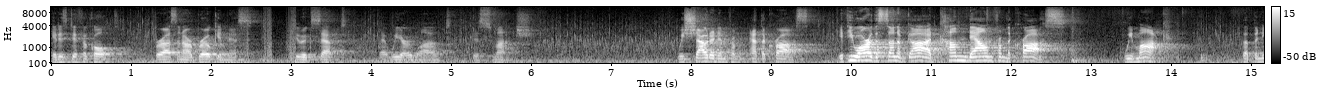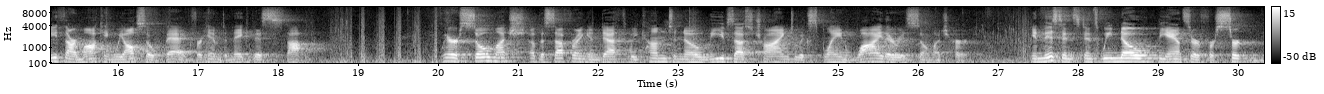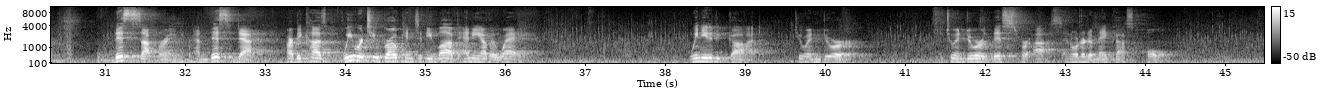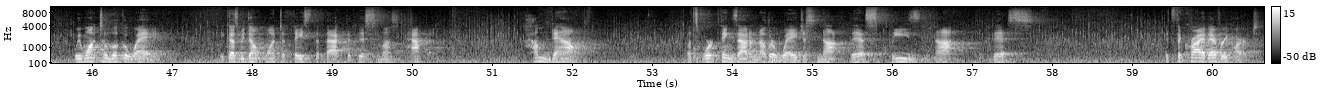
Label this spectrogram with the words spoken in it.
It is difficult for us in our brokenness to accept that we are loved this much. We shouted him from at the cross, "If you are the son of God, come down from the cross." We mock, but beneath our mocking, we also beg for him to make this stop where so much of the suffering and death we come to know leaves us trying to explain why there is so much hurt. In this instance, we know the answer for certain. This suffering and this death are because we were too broken to be loved any other way. We needed God to endure, to endure this for us in order to make us whole. We want to look away because we don't want to face the fact that this must happen. Come down. Let's work things out another way, just not this. Please, not this. It's the cry of every heart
